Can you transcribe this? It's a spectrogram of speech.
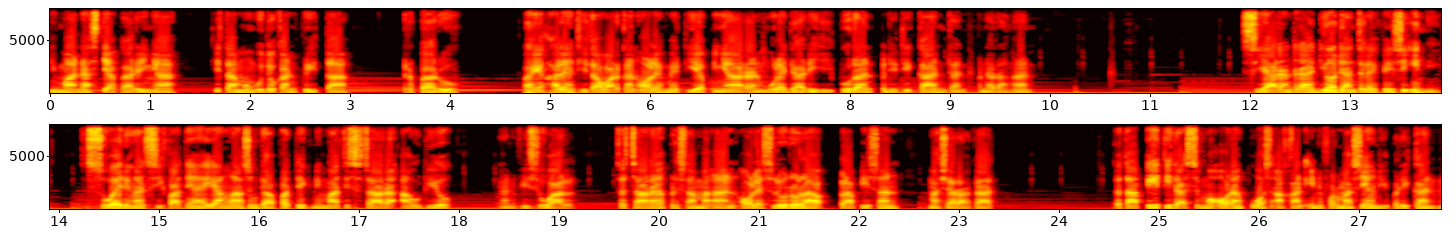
di mana setiap harinya kita membutuhkan berita terbaru banyak hal yang ditawarkan oleh media penyiaran mulai dari hiburan, pendidikan, dan penerangan. Siaran radio dan televisi ini sesuai dengan sifatnya yang langsung dapat dinikmati secara audio dan visual secara bersamaan oleh seluruh lapisan masyarakat. Tetapi tidak semua orang puas akan informasi yang diberikan.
